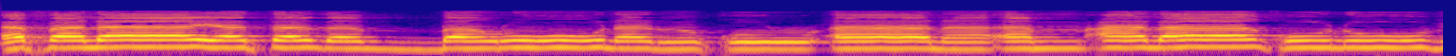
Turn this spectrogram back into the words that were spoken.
أفلا يتدبرون القرآن أم على قلوب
